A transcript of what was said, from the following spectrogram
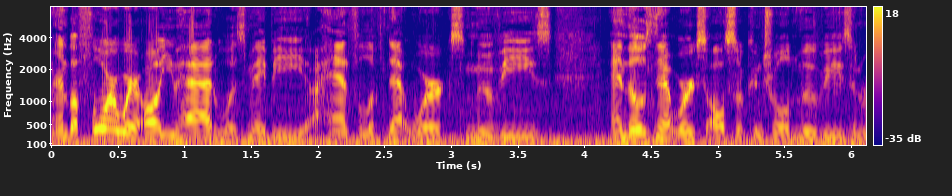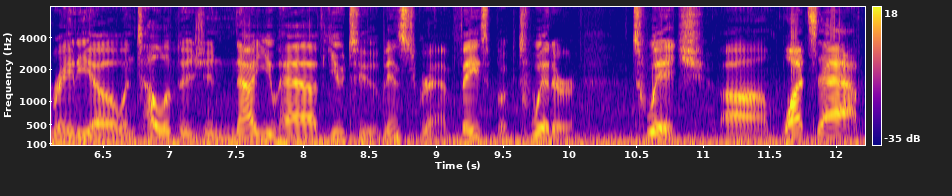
And before, where all you had was maybe a handful of networks, movies, and those networks also controlled movies and radio and television. Now you have YouTube, Instagram, Facebook, Twitter, Twitch, um, WhatsApp.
